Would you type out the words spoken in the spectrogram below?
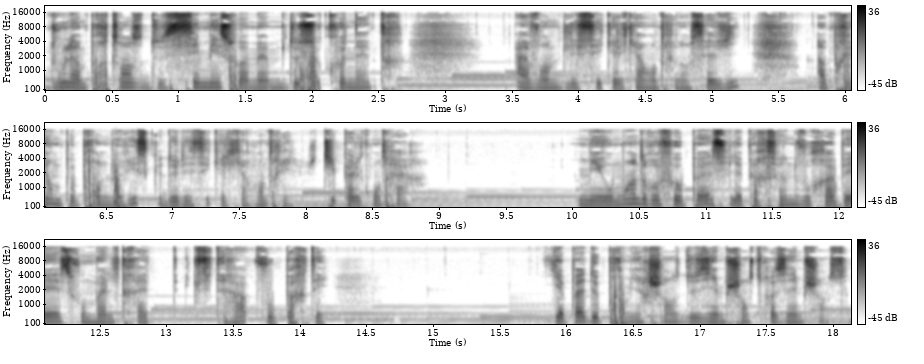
D'où l'importance de s'aimer soi-même, de se connaître avant de laisser quelqu'un rentrer dans sa vie. Après, on peut prendre le risque de laisser quelqu'un rentrer. Je dis pas le contraire. Mais au moindre faux pas, si la personne vous rabaisse, vous maltraite, etc., vous partez. Il n'y a pas de première chance, deuxième chance, troisième chance.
